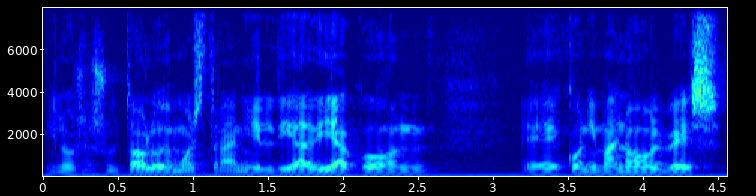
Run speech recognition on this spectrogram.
Y los resultados lo demuestran y el día a día con, eh, con Imanol ves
